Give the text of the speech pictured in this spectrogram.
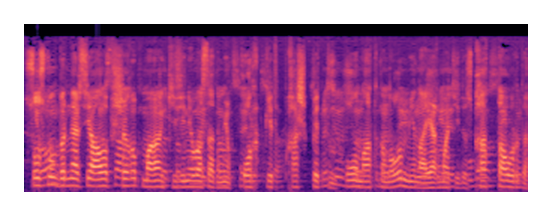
сосын ол бір нәрсе алып шығып маған кезене бастады мен қорқып кетіп қашып кеттім. Оның атқан оғы менің аяғыма тиді қатты ауырды.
